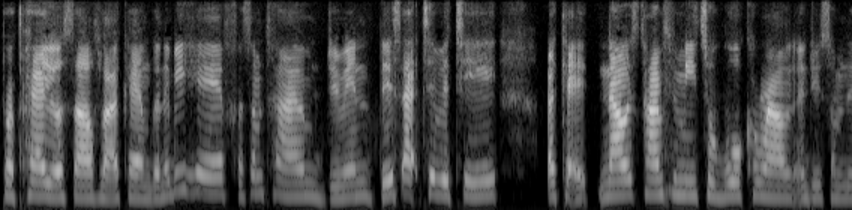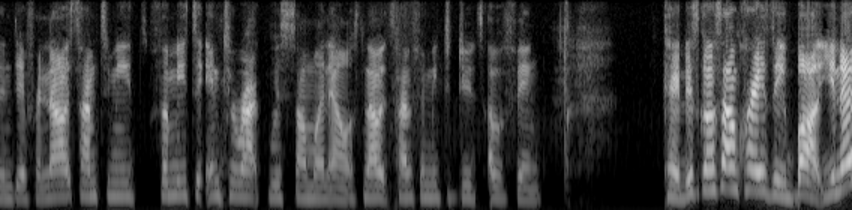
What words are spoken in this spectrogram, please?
prepare yourself like okay i'm going to be here for some time doing this activity. Okay now it's time for me to walk around and do something different. Now it's time to me for me to interact with someone else. Now it's time for me to do this other thing. Okay this is going to sound crazy but you know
